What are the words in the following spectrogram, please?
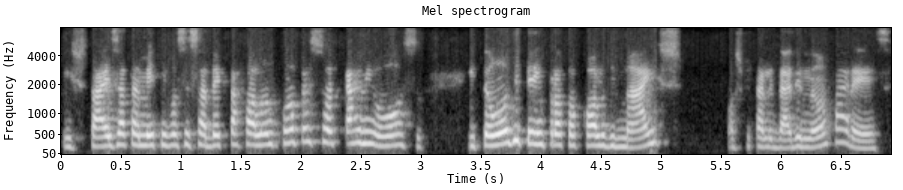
Está exatamente em você saber que está falando com uma pessoa de carne e osso. Então, onde tem protocolo demais, hospitalidade não aparece.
